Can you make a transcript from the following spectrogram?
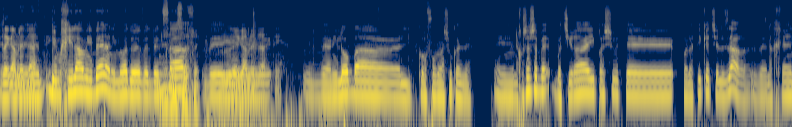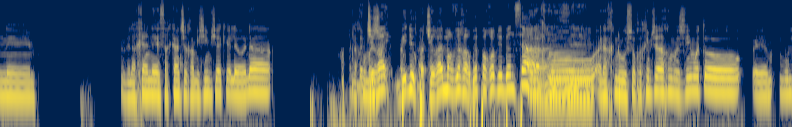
זה גם אה, לדעתי. במחילה מבן, אני מאוד אוהב את בן סער. ספק. ו- זה גם לדעתי. ואני לא בא לתקוף או משהו כזה. אה, אני חושב היא פשוט אה, על הטיקט של זר, ולכן ולכן שחקן של 50 שקל לעונה, בת מש- בדיוק, בת שיראי מרוויח הרבה פחות מבן סער. אנחנו, אז, אה, אנחנו שוכחים שאנחנו משווים אותו אה, מול,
